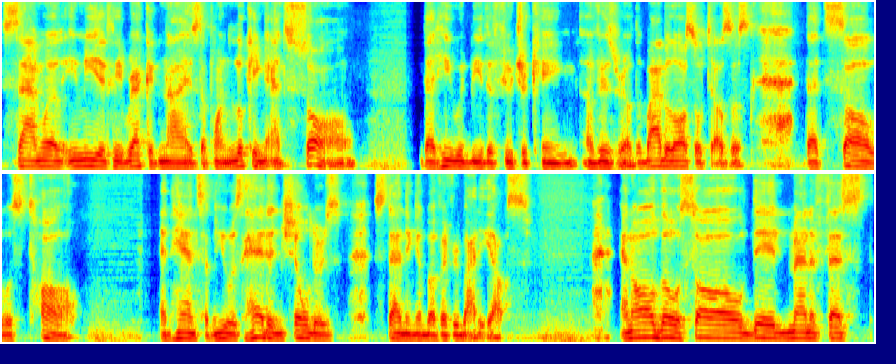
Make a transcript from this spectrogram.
Samuel immediately recognized upon looking at Saul that he would be the future king of Israel. The Bible also tells us that Saul was tall and handsome. He was head and shoulders standing above everybody else. And although Saul did manifest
